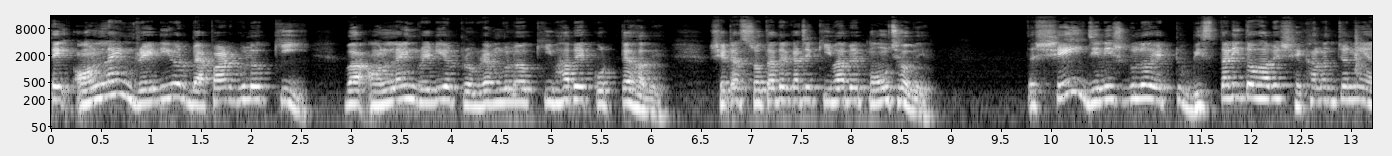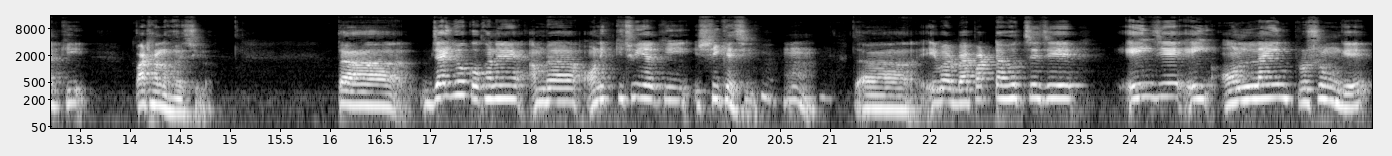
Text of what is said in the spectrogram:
তো এই অনলাইন রেডিওর ব্যাপারগুলো কি বা অনলাইন রেডিওর প্রোগ্রামগুলো কীভাবে করতে হবে সেটা শ্রোতাদের কাছে কীভাবে পৌঁছবে? তো সেই জিনিসগুলো একটু বিস্তারিতভাবে শেখানোর জন্যই আর কি পাঠানো হয়েছিল। তা যাই হোক ওখানে আমরা অনেক কিছুই আর কি শিখেছি। হুম। তা এবার ব্যাপারটা হচ্ছে যে এই যে এই অনলাইন প্রসঙ্গে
